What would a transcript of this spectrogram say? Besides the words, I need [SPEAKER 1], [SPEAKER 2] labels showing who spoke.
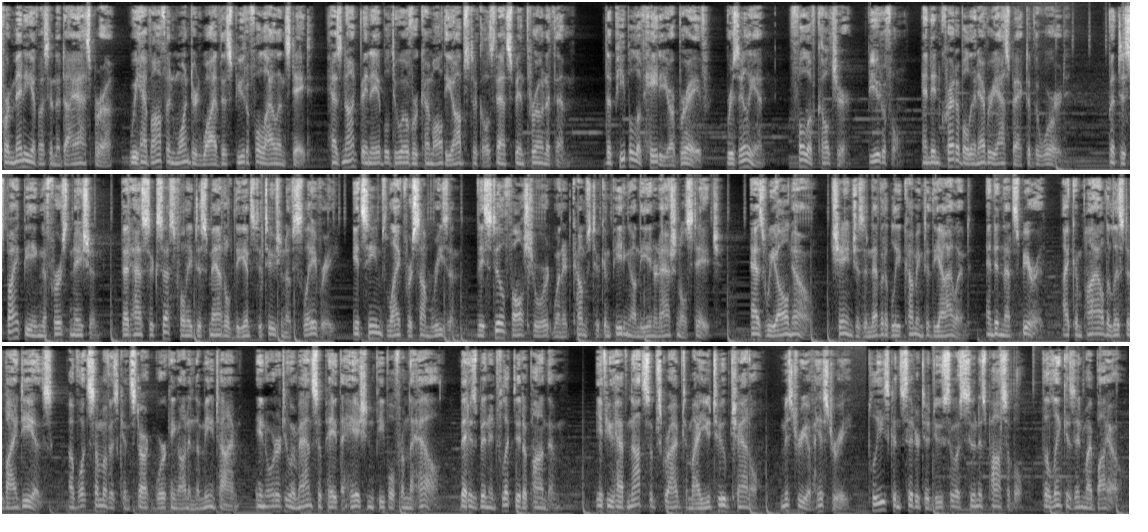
[SPEAKER 1] For many of us in the diaspora, we have often wondered why this beautiful island state has not been able to overcome all the obstacles that's been thrown at them. The people of Haiti are brave, resilient, full of culture, beautiful, and incredible in every aspect of the word. But despite being the first nation that has successfully dismantled the institution of slavery, it seems like for some reason, they still fall short when it comes to competing on the international stage. As we all know, change is inevitably coming to the island, and in that spirit, I compiled a list of ideas, of what some of us can start working on in the meantime, in order to emancipate the Haitian people from the hell, that has been inflicted upon them. If you have not subscribed to my YouTube channel, Mystery of History, please consider to do so as soon as possible, the link is in my bio.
